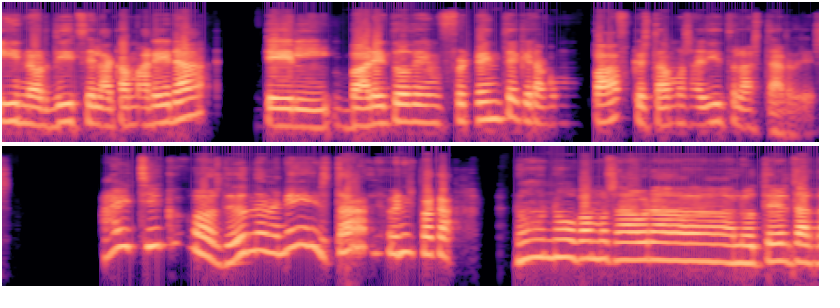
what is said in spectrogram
y nos dice la camarera del bareto de enfrente, que era como un pub, que estábamos allí todas las tardes. ¡Ay, chicos! ¿De dónde venís? Tal, venís para acá. No, no, vamos ahora al hotel, tal.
